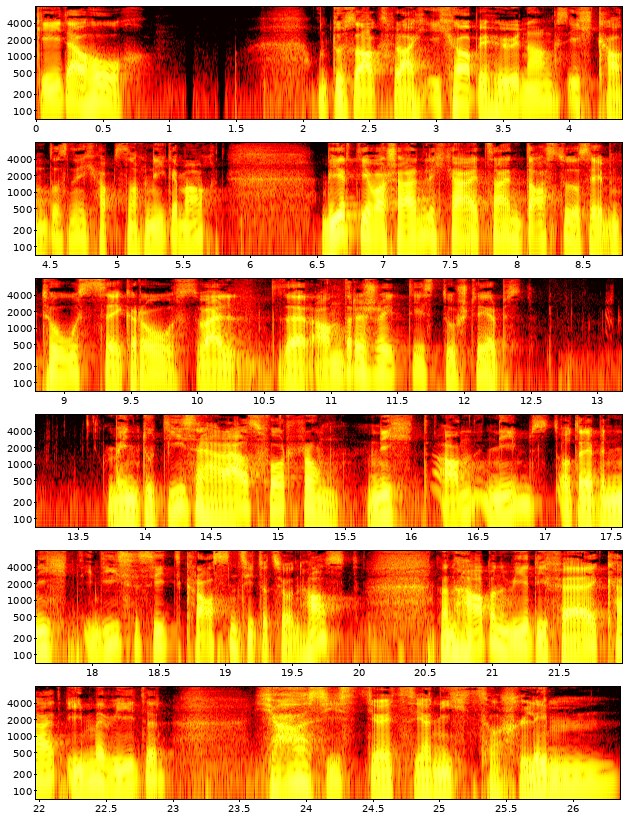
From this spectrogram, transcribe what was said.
geh da hoch. Und du sagst vielleicht, ich habe Höhenangst, ich kann das nicht, habe es noch nie gemacht wird die Wahrscheinlichkeit sein, dass du das eben tust, sehr groß, weil der andere Schritt ist, du stirbst. Wenn du diese Herausforderung nicht annimmst oder eben nicht in dieser krassen Situation hast, dann haben wir die Fähigkeit immer wieder ja, es ist jetzt ja nicht so schlimm.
